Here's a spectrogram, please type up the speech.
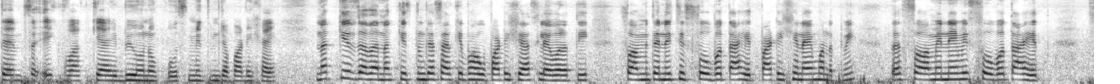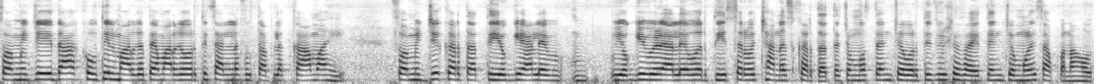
त्यांचं एक वाक्य आहे भिवू नकोस मी तुमच्या पाठीशी आहे. नक्कीच दादा नक्कीच. तुमच्यासारखे भाऊ पाठीशी असल्यावरती स्वामी तर निश्चित सोबत आहेत पाठीशी नाही म्हणत मी. तर स्वामी नेहमीच सोबत आहेत. स्वामी जे दाखवतील मार्ग त्या मार्गावरती चालणं फक्त आपलं काम आहे. स्वामी जे करतात ते योग्य आल्या योग्य वेळ आल्यावरती सर्व छानच करतात. त्याच्यामुळे त्यांच्यावरतीच विश्वास आहे त्यांच्यामुळेच आपण आहोत.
